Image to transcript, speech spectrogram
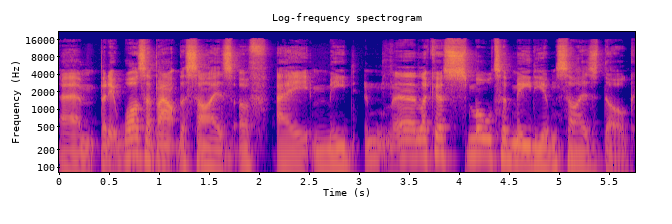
um, but it was about the size of a med- uh, like a small to medium sized dog.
